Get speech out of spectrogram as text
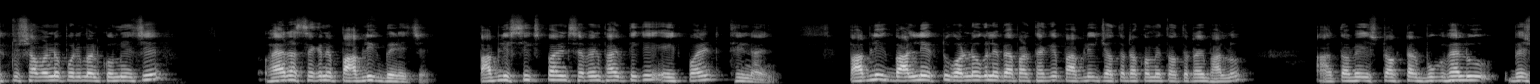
একটু সামান্য পরিমাণ কমিয়েছে। ভাইরাস সেখানে পাবলিক বেড়েছে। Public six point seven five থেকে eight point three nine. Public বাড়লে একটু গণ্ডগোলের ব্যাপার থাকে, পাবলিক যতটা কমে ততটাই ভালো। তবে স্টকটার বুক ভ্যালু বেশ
